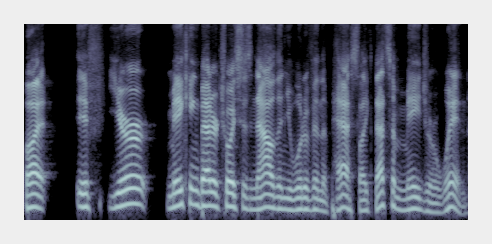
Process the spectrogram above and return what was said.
But if you're making better choices now than you would have in the past, like that's a major win.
